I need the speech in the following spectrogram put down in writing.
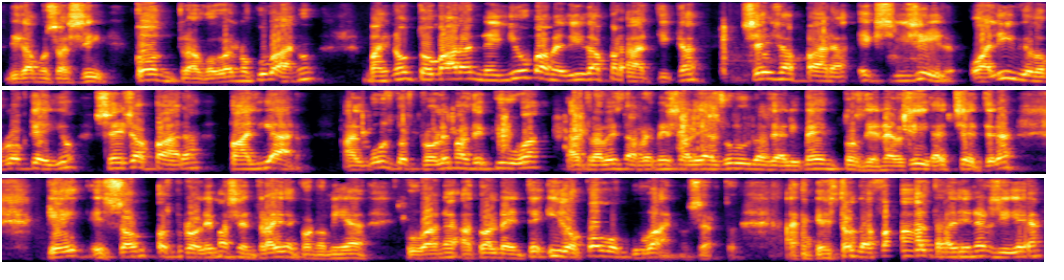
digamos así, contra o governo cubano, mas non tomaran nenhuma medida práctica, seja para exigir o alivio do bloqueio, seja para paliar algunos dos problemas de Cuba a través de la remesa de ayudas, de alimentos, de energía, etcétera, que son los problemas centrales de la economía cubana actualmente y do povo cubano, certo? A questão da falta de energía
